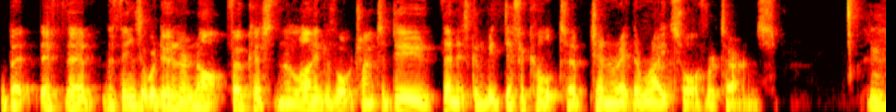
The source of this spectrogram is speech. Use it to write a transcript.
But if the the things that we're doing are not focused and aligned with what we're trying to do, then it's going to be difficult to generate the right sort of returns. Mm.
